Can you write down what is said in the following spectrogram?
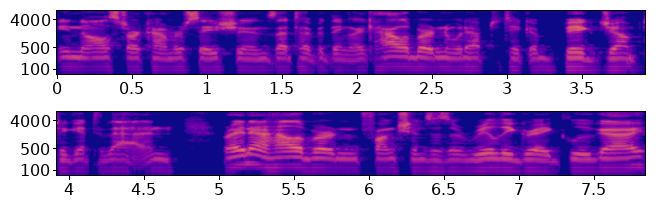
in all star conversations, that type of thing. Like Halliburton would have to take a big jump to get to that. And right now, Halliburton functions as a really great glue guy.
